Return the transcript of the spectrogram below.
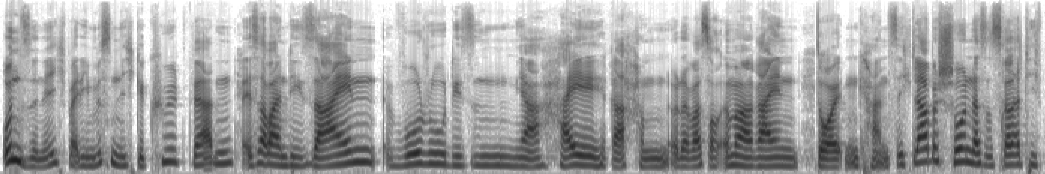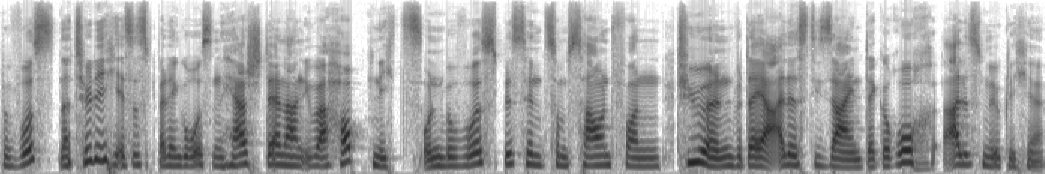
unsinnig, weil die müssen nicht gekühlt werden. Ist aber ein Design, wo du diesen ja, Hairachen oder was auch immer reindeuten kannst. Ich glaube schon, das ist relativ bewusst. Natürlich ist es bei den großen Herstellern überhaupt nichts unbewusst. Bis hin zum Sound von Türen wird da ja alles designt. Der Geruch, alles Mögliche.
